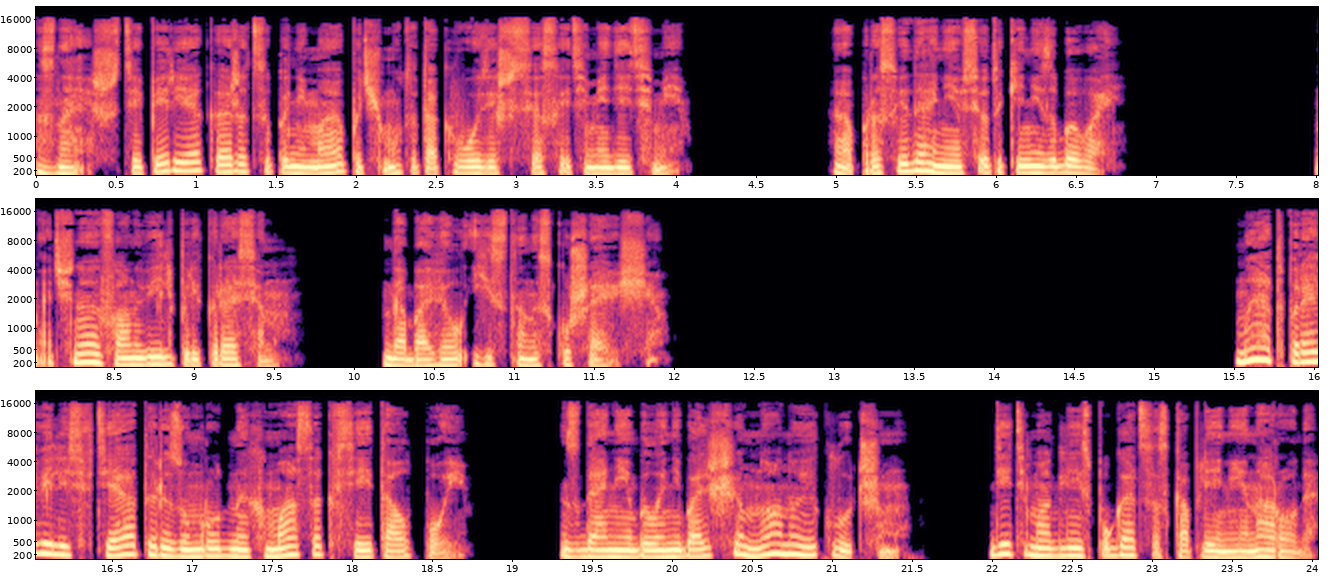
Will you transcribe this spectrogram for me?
«Знаешь, теперь я, кажется, понимаю, почему ты так возишься с этими детьми. А про свидание все таки не забывай. Ночной фанвиль прекрасен», — добавил Истон искушающе. Мы отправились в театр изумрудных масок всей толпой. Здание было небольшим, но оно и к лучшему. Дети могли испугаться скопления народа.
